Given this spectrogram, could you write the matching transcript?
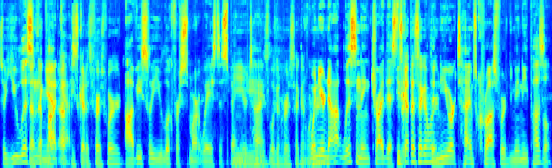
So you listen Nothing to yet. Oh, he's got his first word. Obviously, you look for smart ways to spend your time. He's looking for a second word. When you're not listening, try this. He's got the second The word? The New York Times crossword mini puzzle.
